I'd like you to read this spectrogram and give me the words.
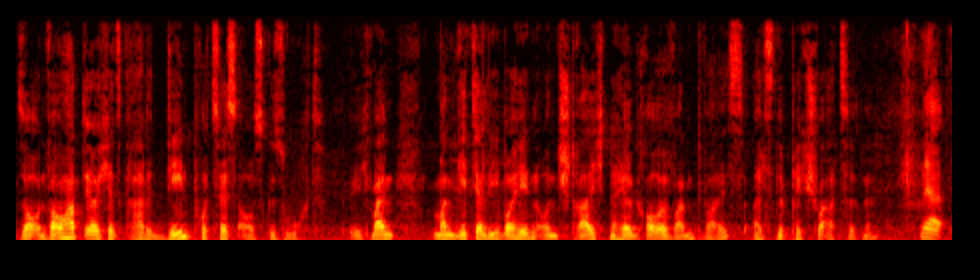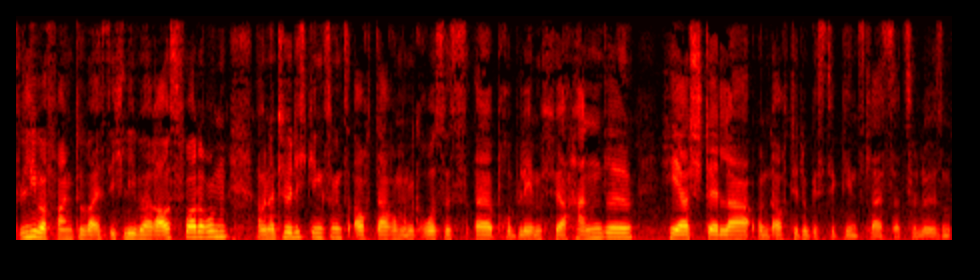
So, und warum habt ihr euch jetzt gerade den Prozess ausgesucht? Ich meine, man geht ja lieber hin und streicht eine hellgraue Wand weiß als eine pechschwarze. Ne? Ja, lieber Frank, du weißt, ich liebe Herausforderungen, aber natürlich ging es uns auch darum, ein großes äh, Problem für Handel, Hersteller und auch die Logistikdienstleister zu lösen.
